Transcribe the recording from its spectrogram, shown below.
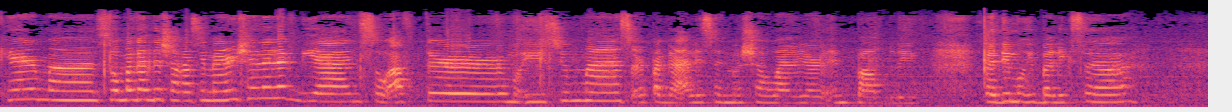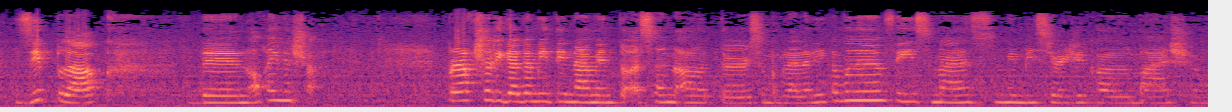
Care mask. So, maganda siya kasi meron siya lalagyan. So, after mo use yung mask or pag-aalisan mo siya while you're in public, pwede mo ibalik sa ziplock, then okay na siya. Pero actually, gagamitin namin to as an outer. So, maglalagay ka muna ng face mask, maybe surgical mask, yung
